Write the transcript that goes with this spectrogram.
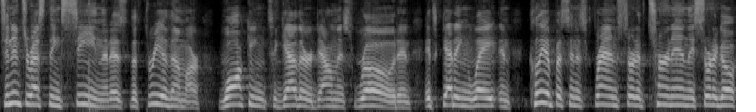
It's an interesting scene that as the three of them are walking together down this road and it's getting late and Cleopas and his friends sort of turn in, they sort of go,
